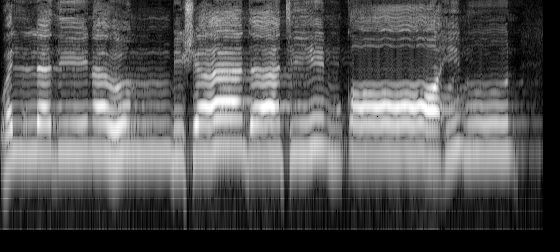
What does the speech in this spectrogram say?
والذين هم بشهاداتهم قائمون.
